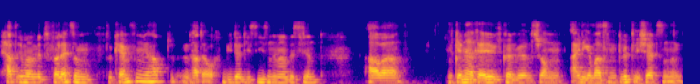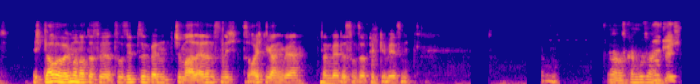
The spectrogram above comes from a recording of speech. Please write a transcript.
hat immer mit Verletzungen zu kämpfen gehabt und hatte auch wieder die Season immer ein bisschen. Aber generell können wir uns schon einigermaßen glücklich schätzen. Und ich glaube aber immer noch, dass wir zu 17, wenn Jamal Adams nicht zu euch gegangen wäre, dann wäre das unser Pick gewesen. Ja, das kann gut sein. Möglich.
